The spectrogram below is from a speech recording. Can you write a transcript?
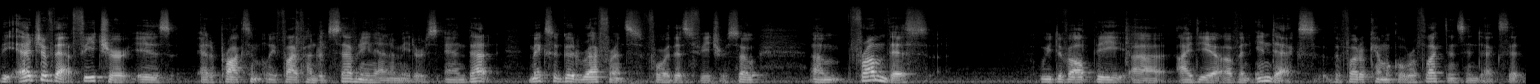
the edge of that feature is at approximately 570 nanometers, and that makes a good reference for this feature. So um, from this, we developed the uh, idea of an index, the photochemical reflectance index, that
